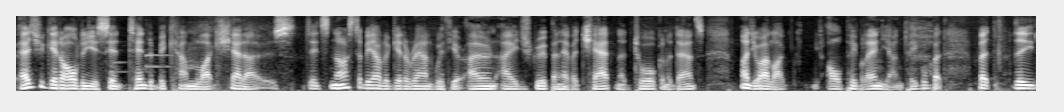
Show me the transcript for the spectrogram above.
as you get older, you tend to become like shadows. It's nice to be able to get around with your own age group and have a chat and a talk and a dance. Mind you, I like old people and young people, but but the,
